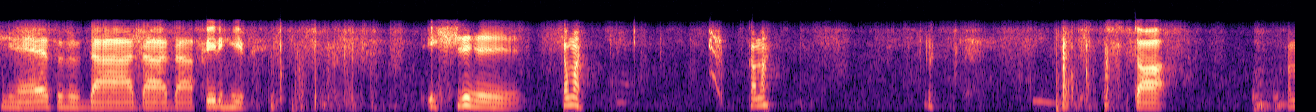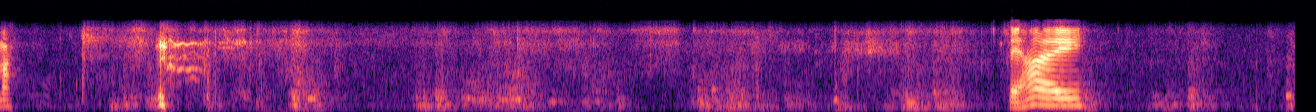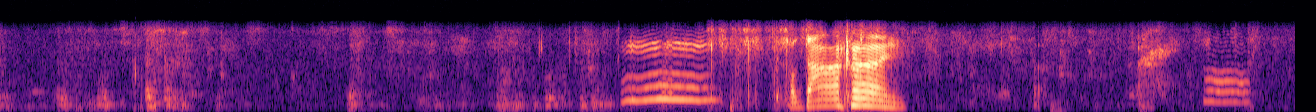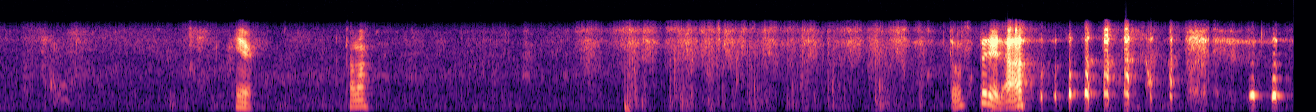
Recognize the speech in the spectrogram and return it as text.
Yes, this is the the the feeding him. Come on. Come on. Stop. Come on. Say hi. Hold on. Here. Come on. Don't spit it out.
